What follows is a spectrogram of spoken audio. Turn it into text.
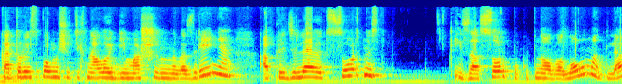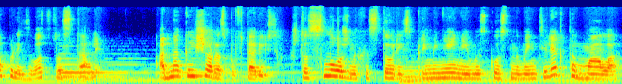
который с помощью технологии машинного зрения определяют сортность и засор покупного лома для производства стали. Однако еще раз повторюсь, что сложных историй с применением искусственного интеллекта мало,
